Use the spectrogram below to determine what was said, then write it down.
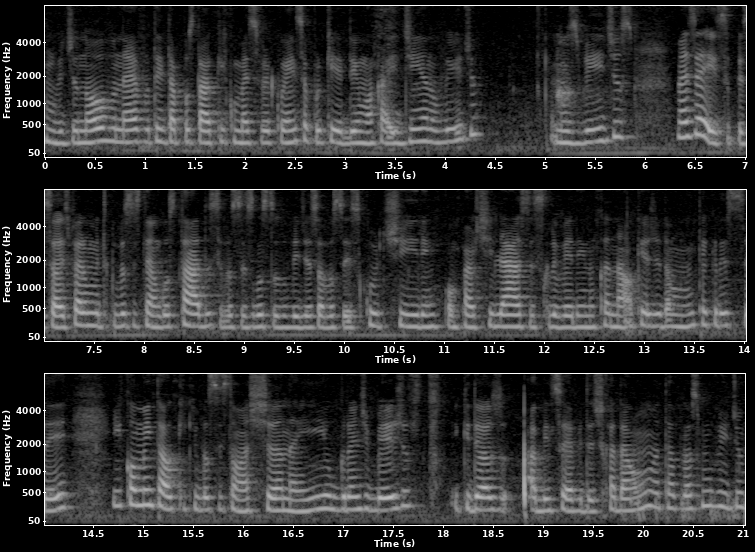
um vídeo novo, né? Vou tentar postar aqui com mais frequência, porque dei uma caidinha no vídeo, nos vídeos. Mas é isso, pessoal. Espero muito que vocês tenham gostado. Se vocês gostou do vídeo, é só vocês curtirem, compartilhar, se inscreverem no canal, que ajuda muito a crescer. E comentar o que, que vocês estão achando aí. Um grande beijo e que Deus abençoe a vida de cada um. Até o próximo vídeo.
